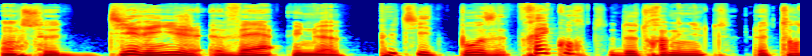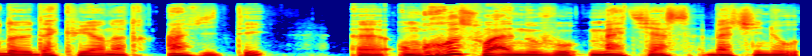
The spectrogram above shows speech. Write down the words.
on se dirige vers une petite pause très courte de 3 minutes, le temps de- d'accueillir notre invité. Euh, on reçoit à nouveau Mathias Bacchino,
